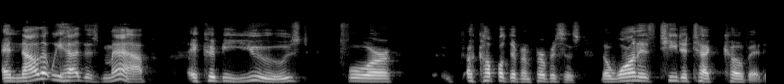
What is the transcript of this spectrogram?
And now that we had this map, it could be used for a couple different purposes. The one is T detect COVID,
